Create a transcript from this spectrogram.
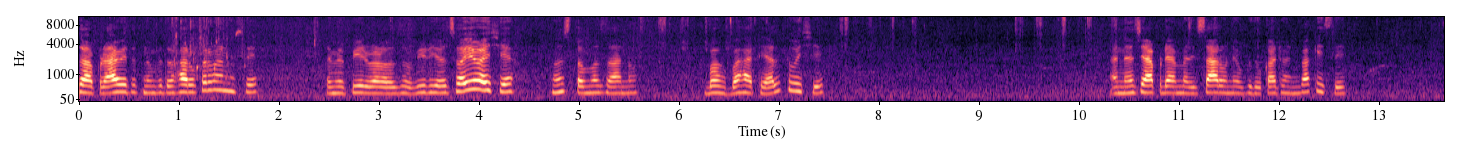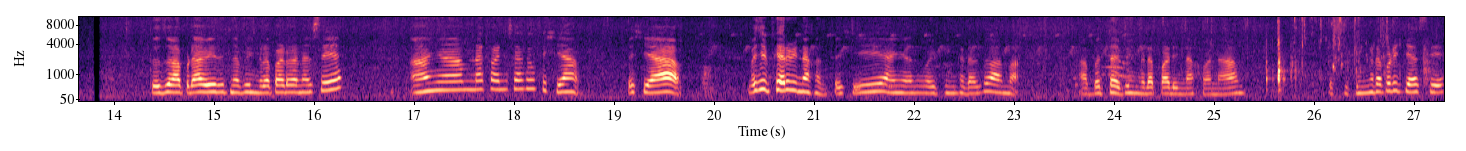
જો આપણે આવી રીતનું બધું સારું કરવાનું છે. તમે પીરવાળો જો વીડિયો જોયો હશે મસ્ત મજાનો. બહ બહારથી હાલતું છે. અને હજી આપણે અમારી સારું ને એવું બધું કાઢવાનું બાકી છે. તો જો આપણે આવી રીતના ભીંગડા પાડવાના છે. અહીંયા આમ નાખવાની સાકર પછી આમ? પછી આમ. પછી ફેરવી નાખવાનું. પછી અહીંયા હોય ભીંગડા જો આમાં. આ બધા ભીંગડા પાડી નાખવાના આમ. પછી ભીંગડા પડી જશે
